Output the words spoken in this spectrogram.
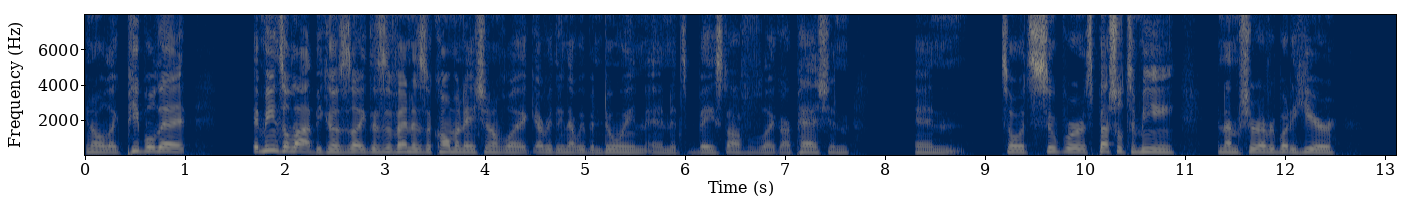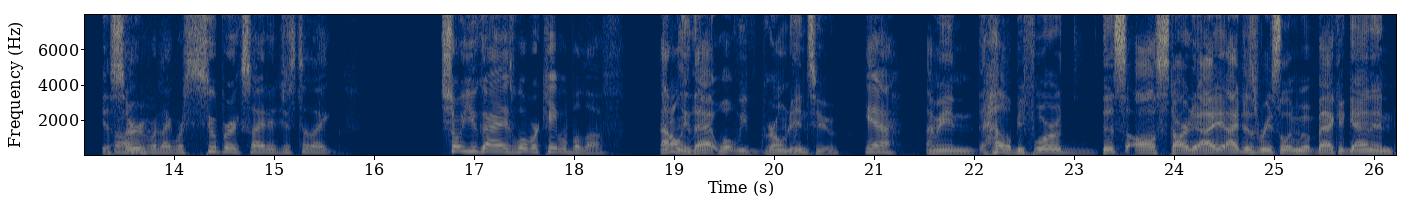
you know, like people that it means a lot because like this event is a culmination of like everything that we've been doing, and it's based off of like our passion, and so it's super special to me, and I'm sure everybody here. Yes, So, sir. We're like we're super excited just to like show you guys what we're capable of. Not only that, what we've grown into. Yeah. I mean, hell, before this all started, I, I just recently went back again and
